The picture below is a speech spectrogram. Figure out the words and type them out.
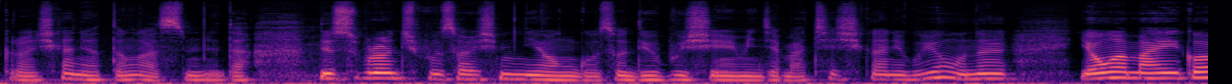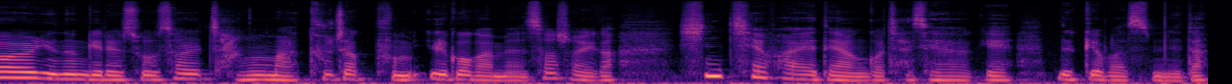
그런 시간이었던 것 같습니다. 뉴스브런치 부설 심리연구소 뉴부심 이제 마칠 시간이고요. 오늘 영화 마이걸 윤은길의 소설 장마 두 작품 읽어가면서 저희가 신체화에 대한 거 자세하게 느껴봤습니다.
